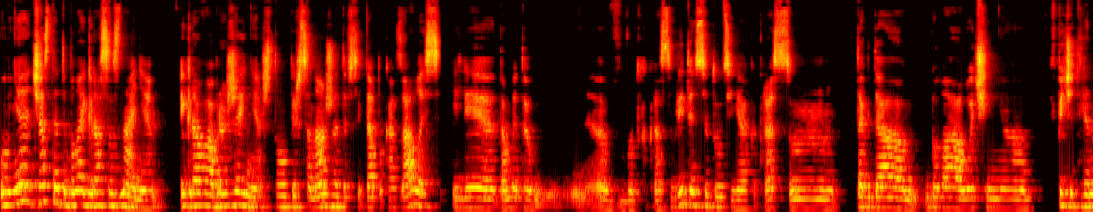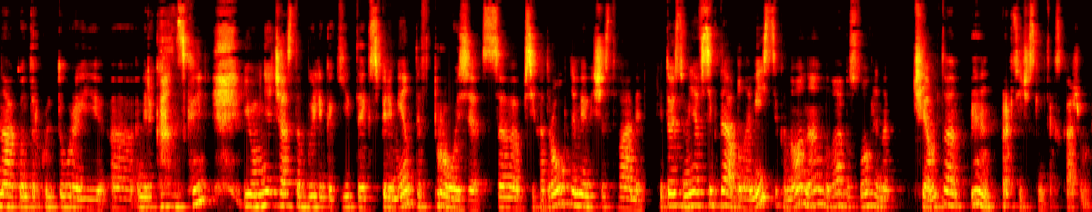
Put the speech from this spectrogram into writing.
У меня часто это была игра сознания игра воображения, что у персонажа это всегда показалось, или там это вот как раз в Рит-институте я как раз тогда была очень э, впечатлена контркультурой э, американской, и у меня часто были какие-то эксперименты в прозе с психотропными веществами. И то есть у меня всегда была мистика, но она была обусловлена чем-то практическим, так скажем.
